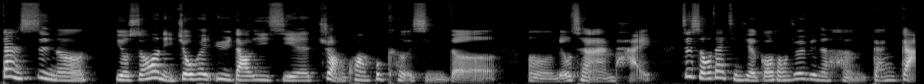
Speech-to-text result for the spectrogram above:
但是呢，有时候你就会遇到一些状况不可行的嗯流程安排，这时候在前期的沟通就会变得很尴尬，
